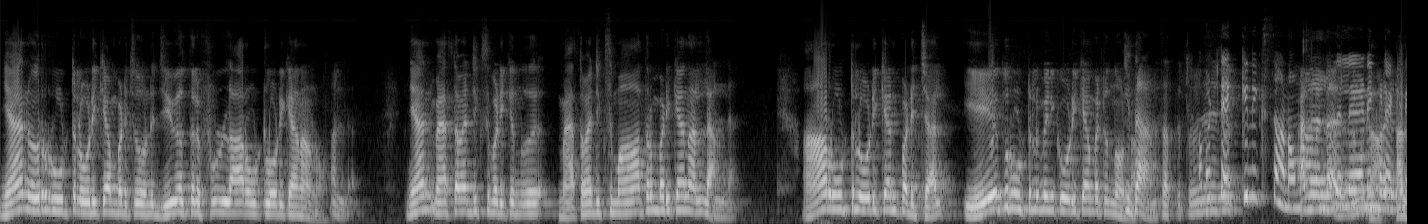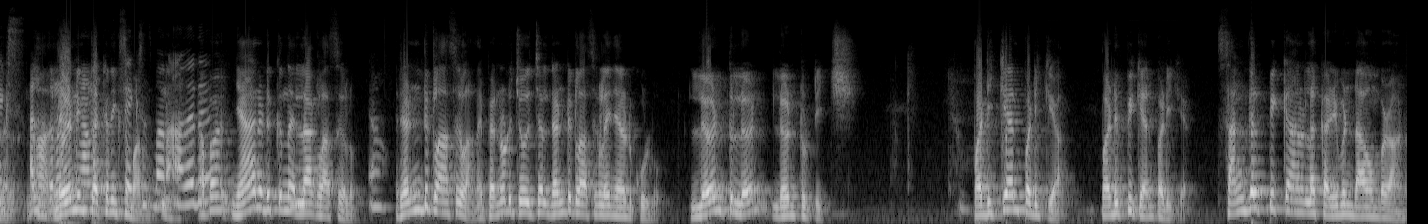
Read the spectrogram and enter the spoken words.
ഞാൻ ഒരു റൂട്ടിൽ ഓടിക്കാൻ പഠിച്ചതുകൊണ്ട് ജീവിതത്തിൽ ഫുൾ ആ റൂട്ടിൽ ഓടിക്കാനാണോ? അല്ല. ഞാൻ മാത്തമാറ്റിക്സ് പഠിക്കുന്നത് മാത്തമാറ്റിക്സ് മാത്രം പഠിക്കാനല്ല. അല്ല. ആ റൂട്ടിൽ ഓടിക്കാൻ പഠിച്ചാൽ ഏത് റൂട്ടിലും എനിക്ക് ഓടിക്കാൻ പറ്റുന്നുണ്ട് അല്ല, ലേണിംഗ് ടെക്നിക്സ് അപ്പൊ ഞാൻ എടുക്കുന്ന എല്ലാ ക്ലാസ്സുകളും രണ്ട് ക്ലാസ്സുകളാണ്. ഇപ്പൊ എന്നോട് ചോദിച്ചാൽ രണ്ട് ക്ലാസ്സുകളെ ഞാൻ എടുക്കുള്ളൂ. Learn to learn learn to teach പഠിക്കാൻ പഠിക്കുക പഠിപ്പിക്കാൻ പഠിക്കുക. സങ്കല്പിക്കാനുള്ള കഴിവുണ്ടാവുമ്പോഴാണ്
